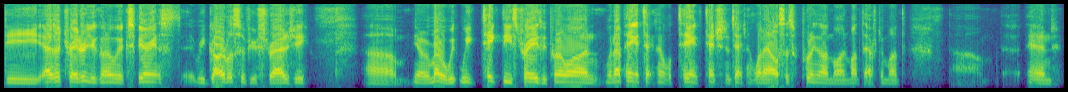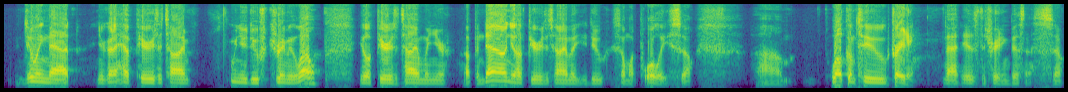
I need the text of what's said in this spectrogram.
the as a trader, you're going to experience, regardless of your strategy. Um, you know, remember, we, we take these trades, we put them on, we're not paying, technical, attention to technical analysis, we're putting them on month after month. Um, and doing that, you're going to have periods of time when you do extremely well. You'll have periods of time when you're up and down. You'll have periods of time that you do somewhat poorly. So um, welcome to trading. That is the trading business. So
